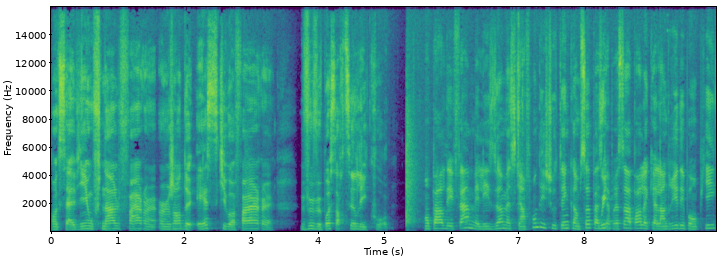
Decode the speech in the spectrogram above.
Donc, ça vient au final faire un, genre de S qui va faire euh, veut, veut pas sortir les courbes. On parle des femmes, mais les hommes, est-ce qu'ils en font des shootings comme ça? Parce qu'après ça, à part le calendrier des pompiers,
